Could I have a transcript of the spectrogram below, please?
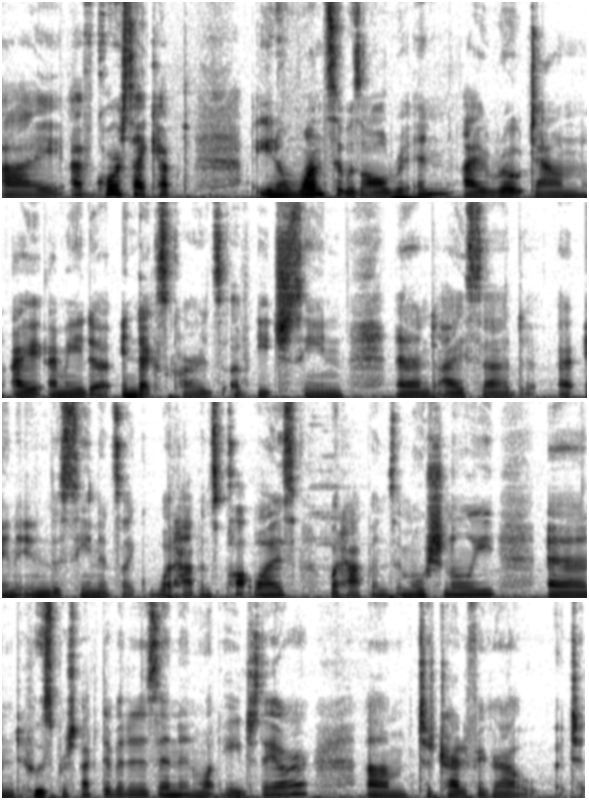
i of course i kept you know once it was all written i wrote down i, I made uh, index cards of each scene and i said uh, in, in the scene it's like what happens plot wise what happens emotionally and whose perspective it is in and what age they are um, to try to figure out to,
